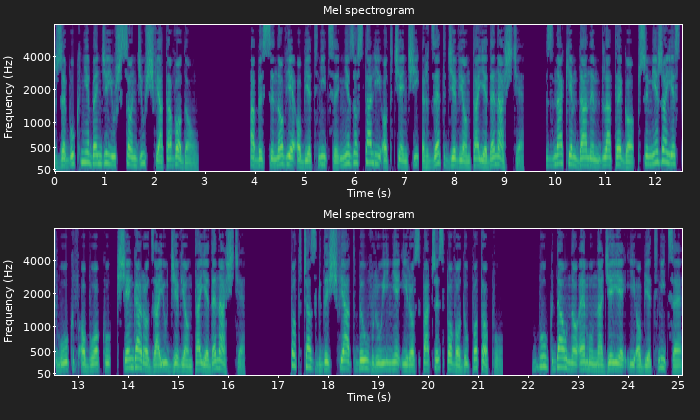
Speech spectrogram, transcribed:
że Bóg nie będzie już sądził świata wodą. Aby synowie obietnicy nie zostali odcięci, rdzet 9:11. Znakiem danym dla tego przymierza jest łuk w obłoku, Księga Rodzaju 9:11. Podczas gdy świat był w ruinie i rozpaczy z powodu potopu. Bóg dał Noemu nadzieję i obietnicę,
